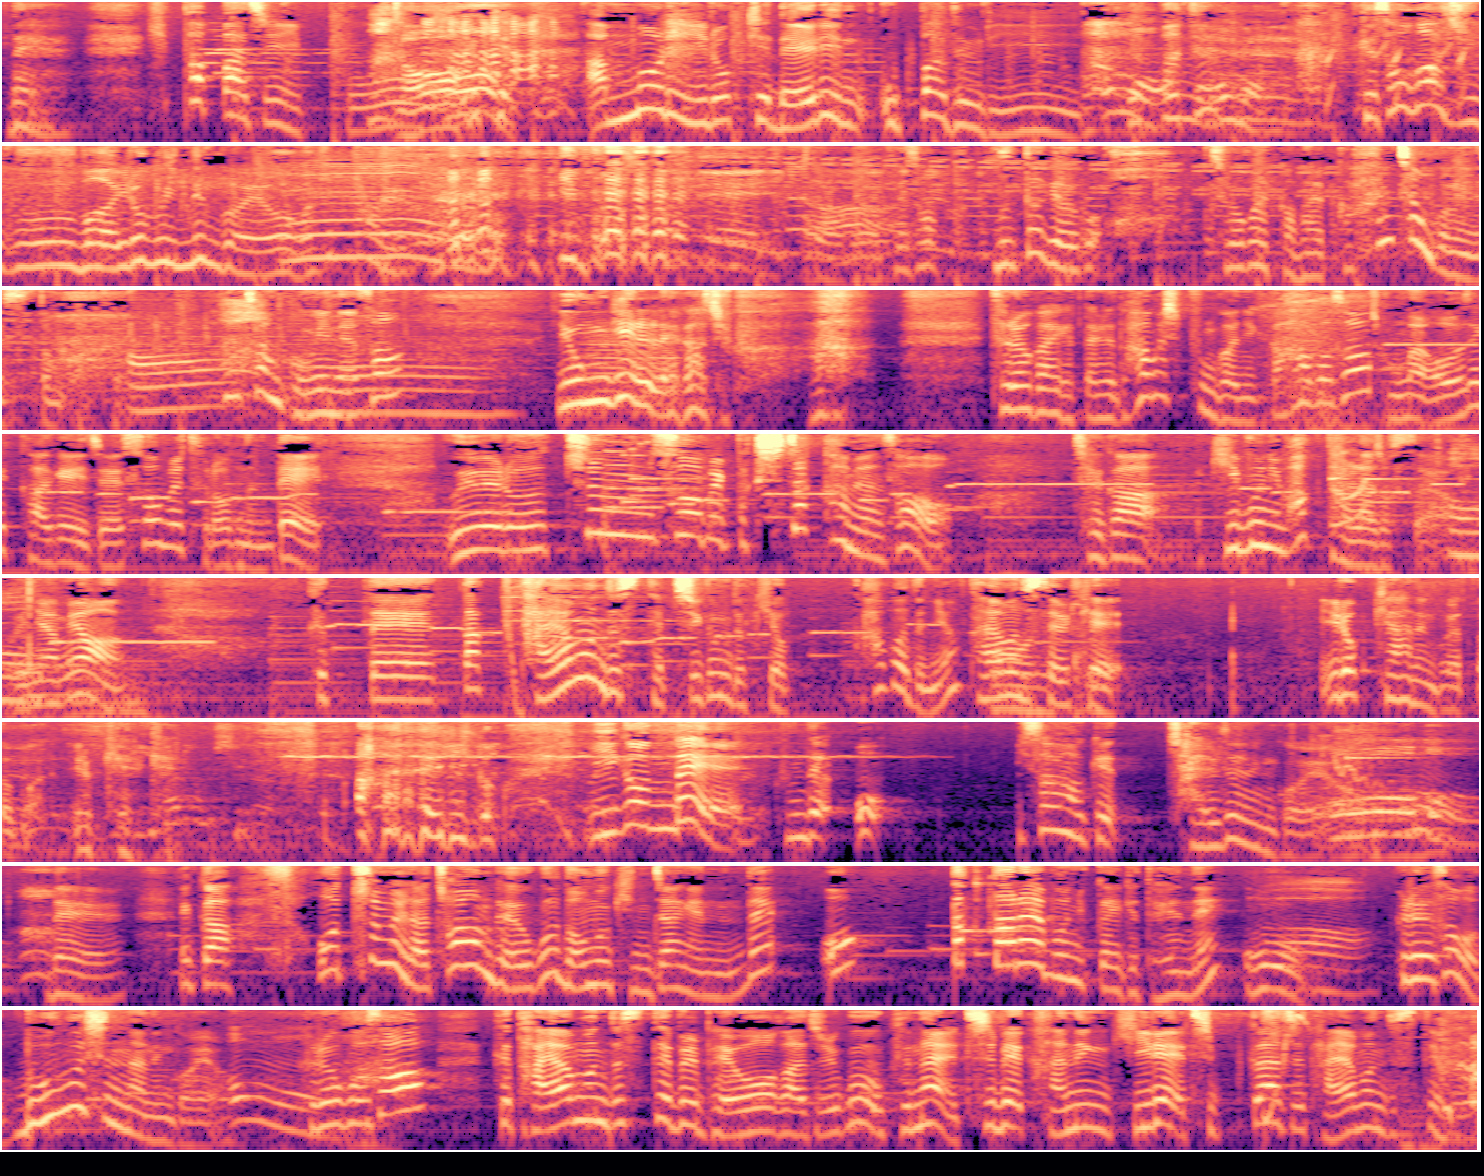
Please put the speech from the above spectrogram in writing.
네 힙합 바지 입고 이렇게 앞머리 이렇게 내린 오빠들이 이렇게 서가지고 막 이러고 있는 거예요. 막 힙합 이렇게 입더라고요. 그래서 문 딱 열고 어, 들어갈까 말까 한참 고민했었던 것 같아요. 한참 고민해서 용기를 내가지고 아 들어가야겠다. 그래도 하고 싶은 거니까 하고서 정말 어색하게 이제 수업을 들었는데 의외로 춤 수업을 딱 시작하면서 제가 기분이 확 달라졌어요. 왜냐면 그때 딱 다이아몬드 스텝 지금도 기억하거든요. 다이아몬드 스텝 이렇게 이렇게 하는 거였던 거야. 이렇게 이렇게. 아 이거 이건데 근데 어 이상하게 잘 되는 거예요. 네. 그러니까 어 춤을 나 처음 배우고 너무 긴장했는데 어 딱 따라해 보니까 이게 되네. 그래서 너무 신나는 거예요. 그러고서 그 다이아몬드 스텝을 배워가지고 그날 집에 가는 길에 집까지 다이아몬드 스텝을.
